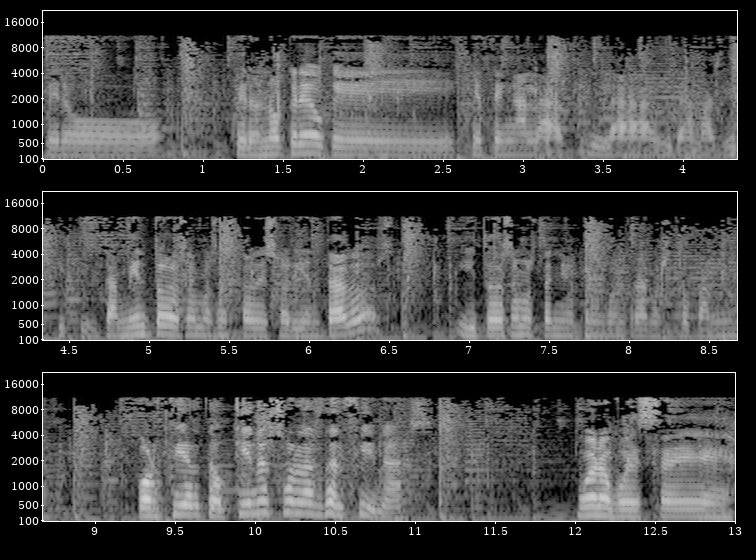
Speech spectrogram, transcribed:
pero, pero no creo que, tengan la, vida más difícil. También todos hemos estado desorientados y todos hemos tenido que encontrar nuestro camino. Por cierto, ¿quiénes son las delfinas? Bueno, pues eh,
